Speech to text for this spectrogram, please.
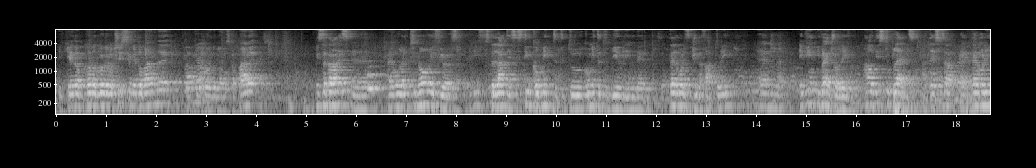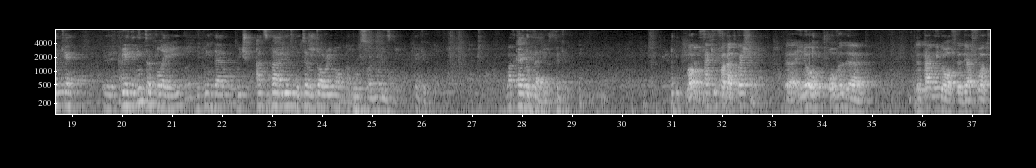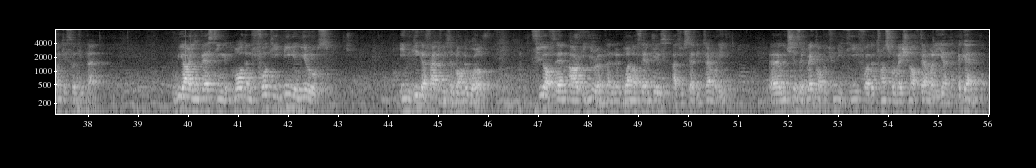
Vi chiedo ancora due velocissime domande, perché poi dobbiamo scappare. Mr. Tavares, uh, I would like to know if if Stellantis is still committed to committed to building the Thermolis Gigafactory, and even eventually how these two plants, Atessa and Thermoli, can uh, create an interplay between them which adds value to the territory of Abruzzo and Molise. Thank you. What kind of value? Thank you. Well, thank you for that question. Uh, you know, over the the time window of the Dare Forward 2030 plan, we are investing more than 40 billion euros in gigafactories around the world. Three of them are in Europe, and one of them is, as you said, in Termoli, uh, which is a great opportunity for the transformation of Termoli. And again,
